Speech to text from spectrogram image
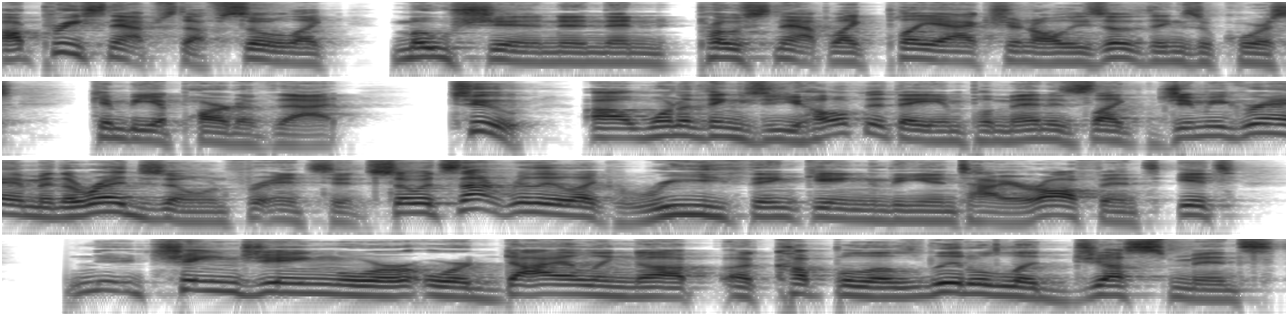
uh, pre-snap stuff. So like motion and then pro-snap, like play action, all these other things, of course, can be a part of that too. Uh, one of the things you hope that they implement is like Jimmy Graham in the red zone, for instance. So it's not really like rethinking the entire offense. It's changing or or dialing up a couple of little adjustments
